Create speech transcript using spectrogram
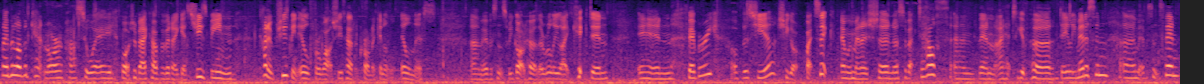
my beloved cat Nora passed away. Well, to back up a bit, I guess, she's been kind of she's been ill for a while. She's had a chronic Ill illness um, ever since we got her. That really like kicked in in February of this year. She got quite sick and we managed to nurse her back to health. And then I had to give her daily medicine um, ever since then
